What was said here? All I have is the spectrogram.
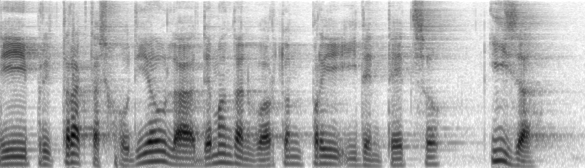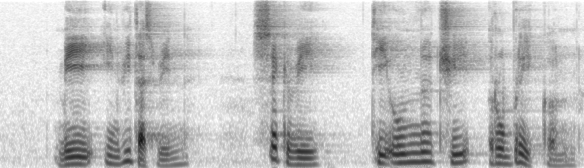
ni pritractas hodiau la demandan vorton pri identezzo isa. Mi invitas vin, sekvi tiun ci rubricon.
